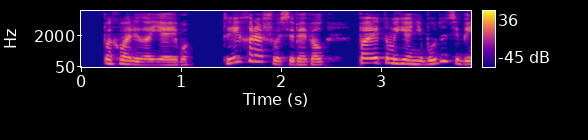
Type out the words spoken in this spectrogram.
– похвалила я его. «Ты хорошо себя вел, поэтому я не буду тебе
